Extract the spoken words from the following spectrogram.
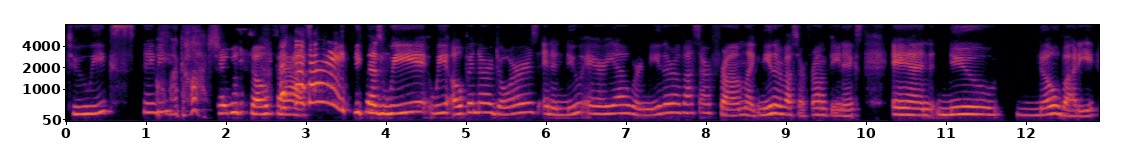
two weeks oh maybe? Oh my gosh. it was so fast Hey! because we we opened our doors in a new area where neither of us are from like neither of us are from phoenix and knew nobody.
